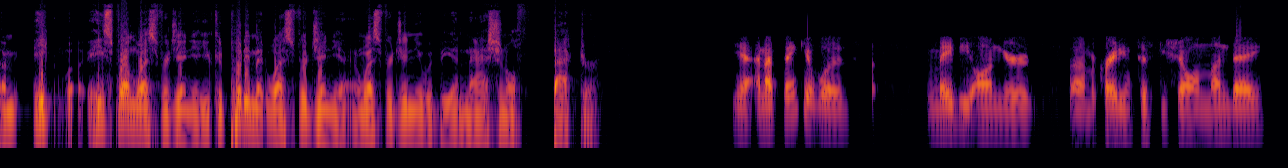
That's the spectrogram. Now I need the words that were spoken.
I mean, he he's from West Virginia. You could put him at West Virginia, and West Virginia would be a national factor. Yeah, and I think it was maybe on your uh, McCready and Siski show on Monday,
